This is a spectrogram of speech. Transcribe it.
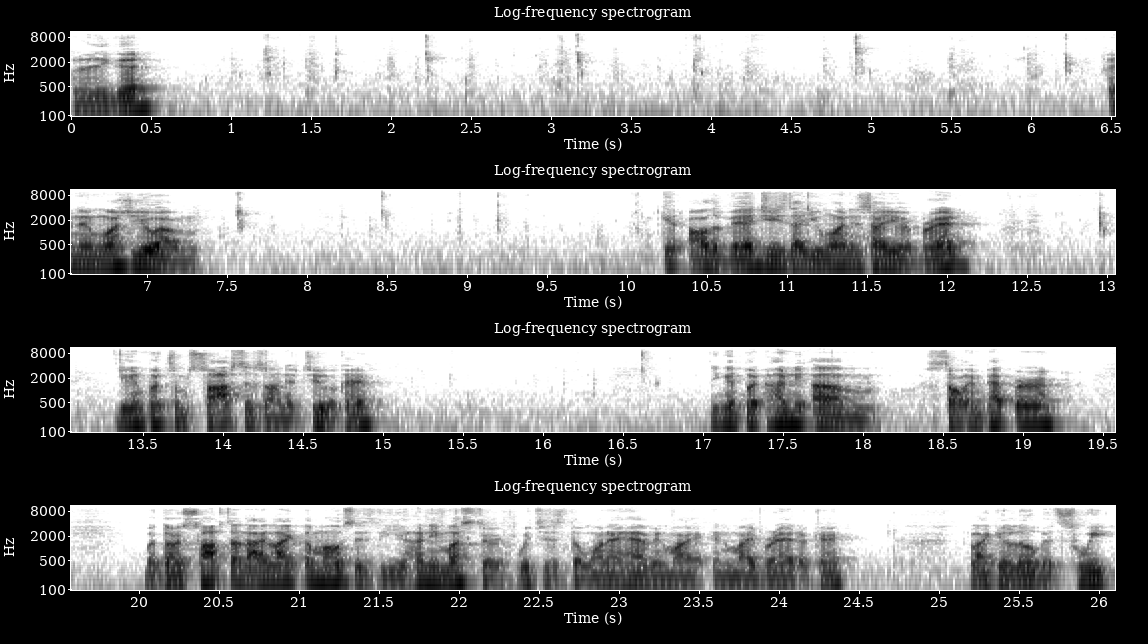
really good. And then once you um get all the veggies that you want inside your bread, you can put some sauces on it too, okay? You can put honey, um, salt and pepper, but the sauce that I like the most is the honey mustard, which is the one I have in my in my bread, okay? I like it a little bit sweet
